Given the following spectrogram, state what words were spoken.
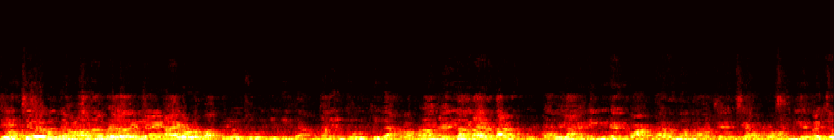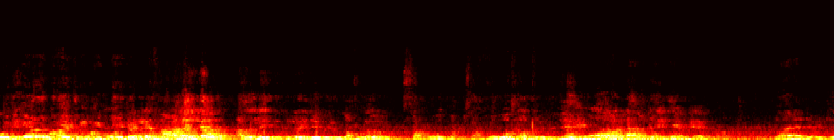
ചേച്ചി ഒരു നിമിഷം ആരോട് പത്ത് രൂപ ചോദിക്കുന്നില്ല. അങ്ങനെയൊന്നും ചോദിക്കില്ല. അതല്ല അതല്ല. ഇതൊക്കെ കഴിഞ്ഞാൽ നമ്മൾ സമൂഹം സമൂഹം എന്ന് പറഞ്ഞില്ല ഞാൻ എന്റെ വീട്ടിൽ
